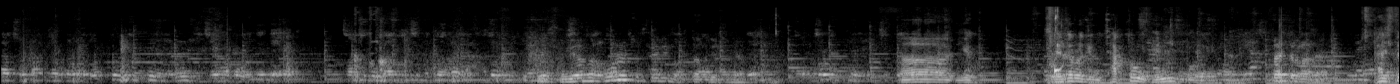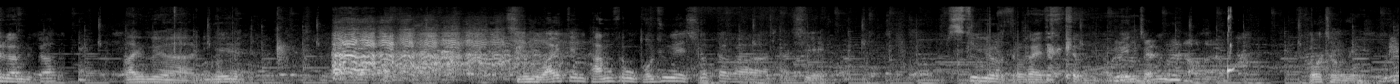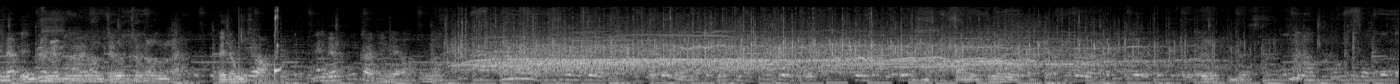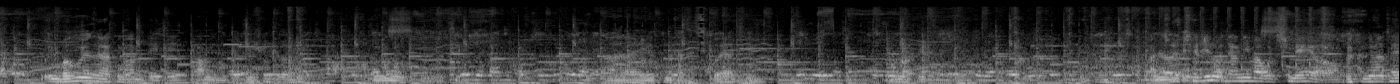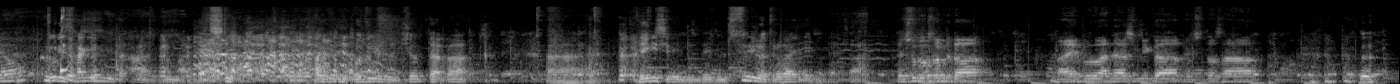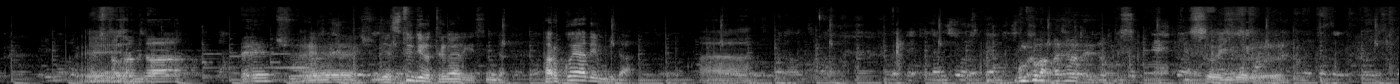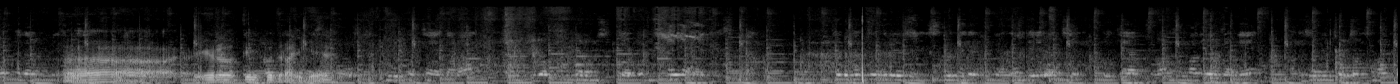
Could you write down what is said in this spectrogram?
전반적으로 높은 투표율을 유지하고 있는데요. 잠시 후 11시부터는 사전 투표율 중요한 건 오늘 투표율이 높다는 게. 전체 투표율 측정 아 이게 제대로 지금 작동이 되는지 모르겠다. 빨리 들어가세요. 다시 들어갑니까? 아이고야 이게 지금 YTN 방송 도중에 쉬었다가 다시 스튜디오로 들어가야 되겠습니다. 우리 몇 왼쪽은 분에 나오나요? 고청래, 우리 몇 왼쪽은 저쪽은 배정수. 우리 몇 분까지 해요? 먹으면서 가끔 하면 되지. 밥 먹으면서. 음, 그렇지. 아 이거 좀다 씻어야지. 저 안녕하세요. 최진 원장님하고 친해요. 안녕하세요. 둘이 사귀입니다. 아, 그럼 안 되지. 방금 도중에 좀 쉬었다가, 아, 대기실에 있는데 지금 스튜디오로 들어가야 됩니다. 자, 배추도사입니다. 라이브 안녕하십니까 배추도사. 배추도사입니다. 배추. 예, 이제 스튜디오로 들어가야 되겠습니다. 바로 꺼야 됩니다. 아, 물컵 안 가져도 되죠. 그래서 이거를, 아, 차이가 나게 있습니다. 최근 학생들의 제21대 대통령은 내일 아침 국회의학 중앙선관위원장의 방송인 결정 선언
